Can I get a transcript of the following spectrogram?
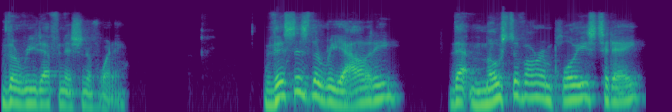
the redefinition of winning. This is the reality that most of our employees today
